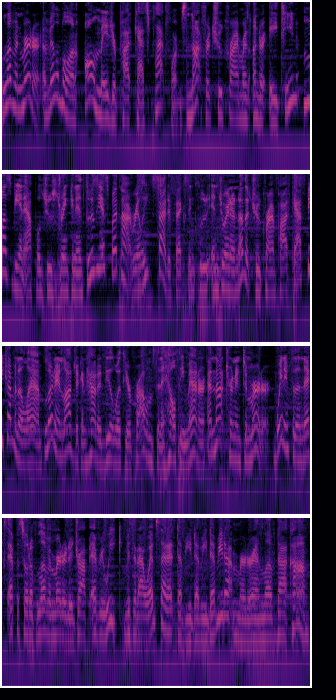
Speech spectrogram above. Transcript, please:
Love and Murder, available on all major podcast platforms. Not for true crimers under 18. Must be an apple juice drinking enthusiast, but not really. Side effects include enjoying another true crime podcast, becoming a lamb, learning logic and how to deal with your problems in a healthy manner, and not turn into murder. Waiting for the next episode of Love and Murder to drop every week. Visit our website at www.murderandlove.com.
